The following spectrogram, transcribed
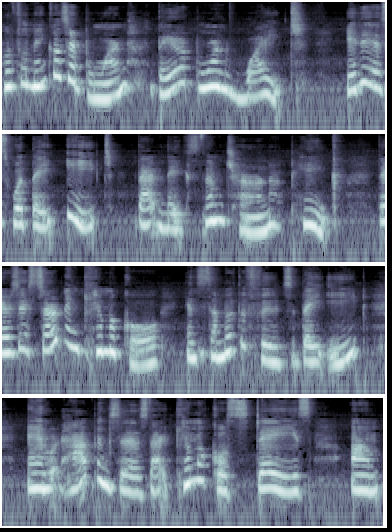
When flamingos are born, they are born white. It is what they eat that makes them turn pink. There's a certain chemical in some of the foods that they eat, and what happens is that chemical stays um,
